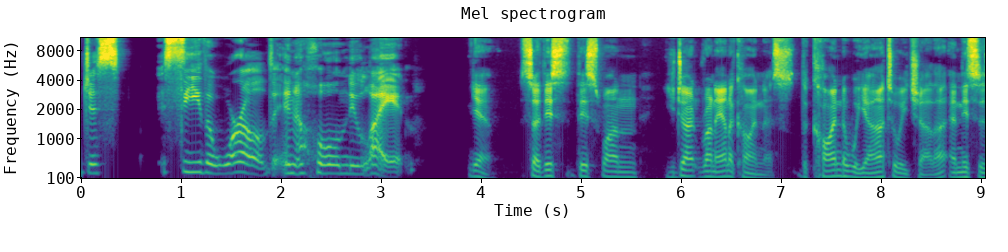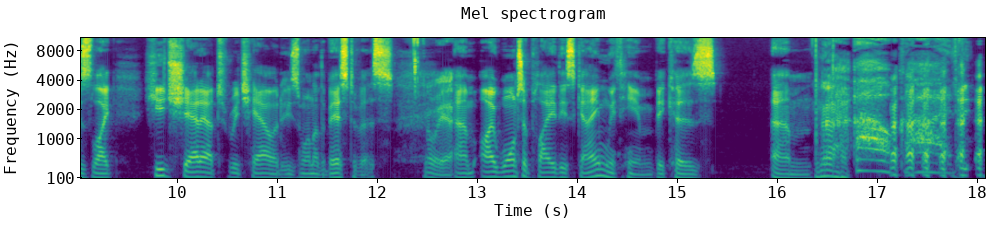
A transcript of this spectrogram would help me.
just see the world in a whole new light. Yeah. So this this one you don't run out of kindness. The kinder we are to each other, and this is like huge shout out to Rich Howard, who's one of the best of us. oh yeah. Um, I want to play this game with him because um, Oh god. th-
